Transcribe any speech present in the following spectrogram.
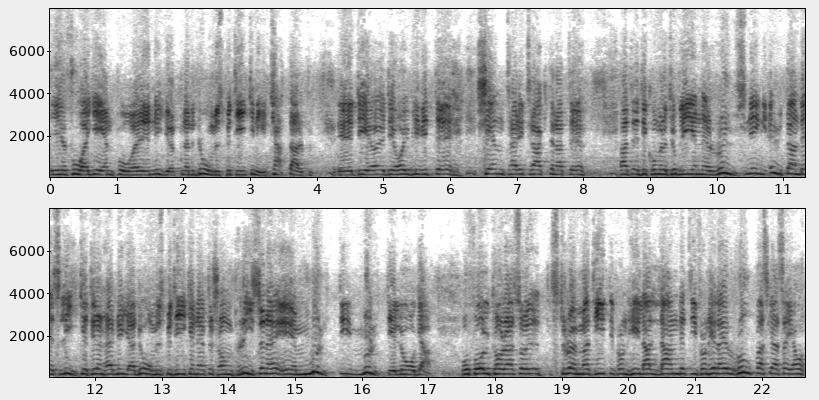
Eh, i foajén på eh, nyöppnade Domusbutiken i Kattarp. Eh, det, det har ju blivit känt här i trakten att, att det kommer att bli en rusning utan dess like till den här nya Domusbutiken eftersom priserna är multi-multilåga. Och folk har alltså strömmat hit ifrån hela landet, ifrån hela Europa ska jag säga och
